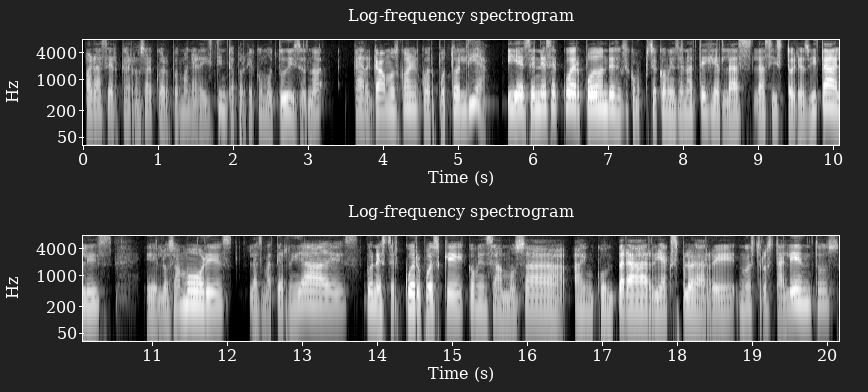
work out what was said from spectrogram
para acercarnos al cuerpo de manera distinta, porque como tú dices, ¿no? Cargamos con el cuerpo todo el día. Y es en ese cuerpo donde se, comienzan a tejer las, las historias vitales, eh, los amores, las maternidades. Con este cuerpo es que comenzamos a, encontrar y a explorar eh, nuestros talentos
